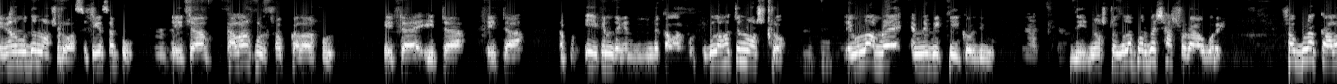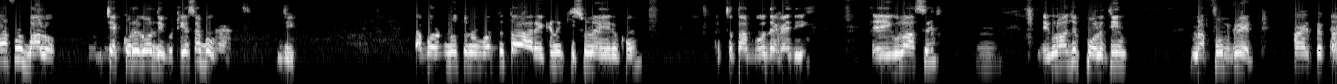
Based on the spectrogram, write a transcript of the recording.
এখানের মধ্যে নষ্ট আছে। ঠিক আছে আপু? এটা কালারফুল সব কালারফুল এটা এটা এটা। তারপর এখানে দেখেন বিভিন্ন কালারফুল এগুলো হচ্ছে নষ্ট। এগুলো আমরা এমনি বিক্রি করে দিব। আচ্ছা। জি নষ্টগুলো পড়বে সাতশো টাকা করে। সবগুলো কালারফুল ভালো চেক করে করে দিব। ঠিক আছে আপু? আচ্ছা। জি। তারপর নতুনের মধ্যে তো আর এখানে কিছু নাই এরকম। আচ্ছা তারপর দেখাই দিই। এইগুলো আছে। এগুলো হচ্ছে পলিথিন না food grade foil paper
